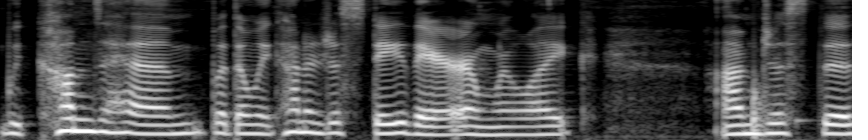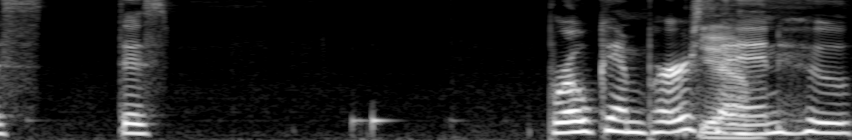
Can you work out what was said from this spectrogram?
we come to Him, but then we kind of just stay there, and we're like, I'm just this this broken person who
